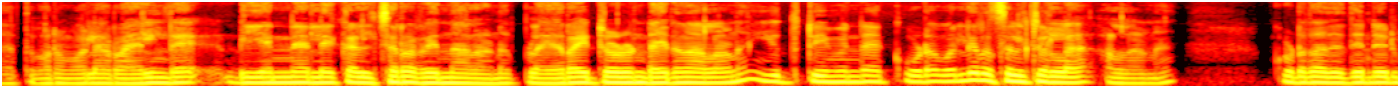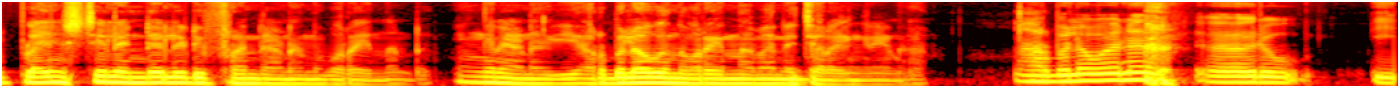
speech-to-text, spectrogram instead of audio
നേരത്തെ പറഞ്ഞ പോലെ റയലിന്റെ ഡി എൻ എല്ലെ കൾച്ചർ അറിയുന്ന ആളാണ്. പ്ലെയർ ആയിട്ടോട് ഉണ്ടായിരുന്ന ആളാണ്. യൂത്ത് ടീമിന്റെ കൂടെ വലിയ റിസൾട്ട് ഉള്ള ആളാണ്. കൂടാതെ അദ്ദേഹത്തിന്റെ ഒരു പ്ലെയിൻ സ്റ്റൈൽ എന്റെ ഡിഫറെന്റ് ആണ് എന്ന് പറയുന്നുണ്ട്. എങ്ങനെയാണ് ഈ അർബലോഗ് എന്ന് പറയുന്ന മാനേജർ എങ്ങനെയാണ്? അർബലോവിന് ഒരു ഈ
